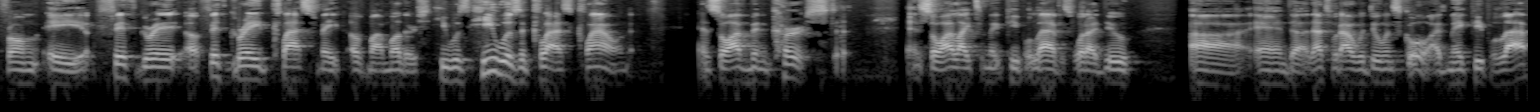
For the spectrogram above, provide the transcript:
from a fifth grade, a fifth grade classmate of my mother's. He was he was a class clown, and so I've been cursed. And so I like to make people laugh. It's what I do. Uh, and uh, that's what I would do in school. I'd make people laugh.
